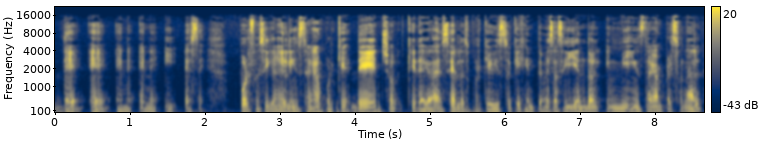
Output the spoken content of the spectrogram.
D-E-N-N-I-S. porfa sigan el Instagram porque de hecho quería agradecerles porque he visto que gente me está siguiendo en, mi Instagram personal,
